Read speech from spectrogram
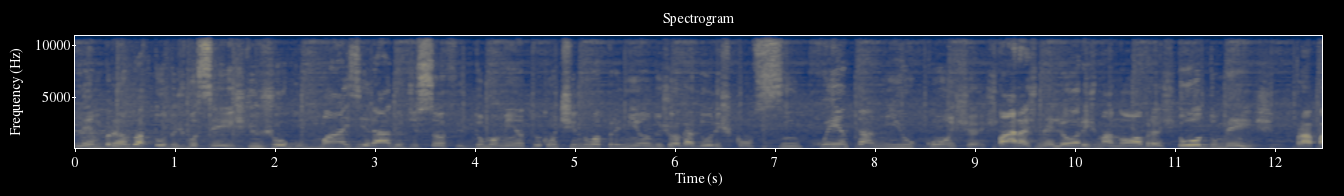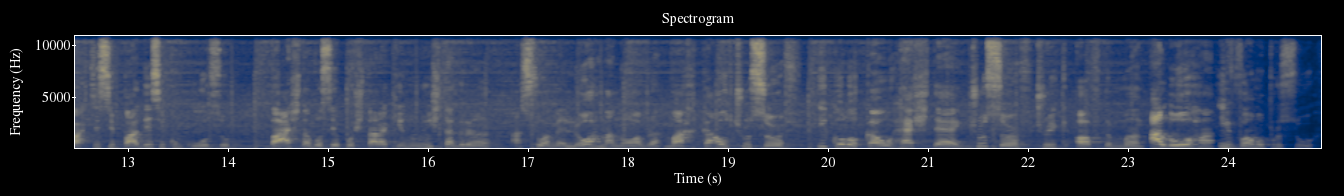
lembrando a todos vocês que o jogo mais irado de surf do momento continua premiando jogadores com 50 mil conchas para as melhores manobras todo mês. Para participar desse concurso, basta você postar aqui no Instagram a sua melhor manobra, marcar o True Surf e colocar o hashtag True Surf Trick of the Month. Aloha e vamos pro surf!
